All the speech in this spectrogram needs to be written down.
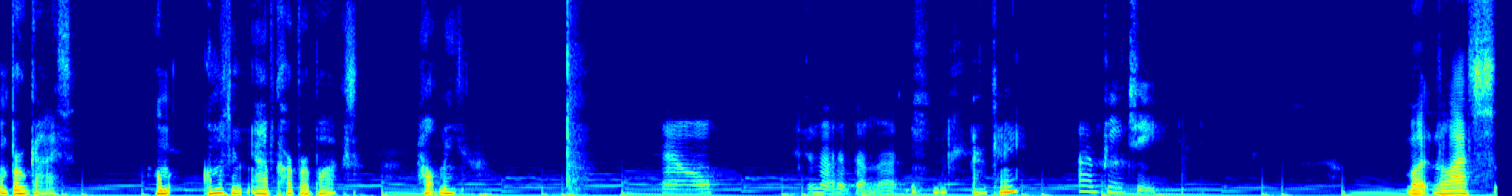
I'm broke, guys. I'm I'm living out of cardboard box. Help me. No. I should not have done that. Okay. I'm peachy. But the last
